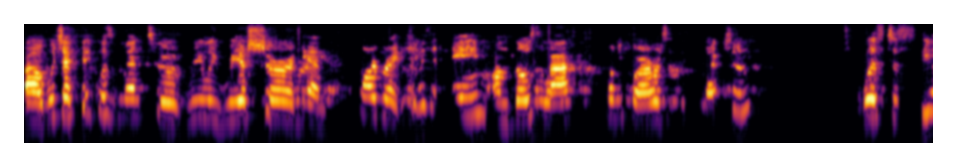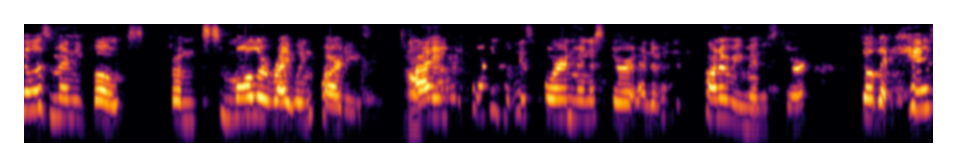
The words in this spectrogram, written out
uh, which I think was meant to really reassure again hard right. His aim on those last 24 hours of the election was to steal as many votes from smaller right-wing parties. Oh. I, the parties of his foreign minister and of his economy minister, so that his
